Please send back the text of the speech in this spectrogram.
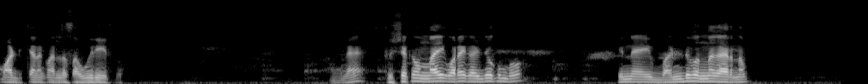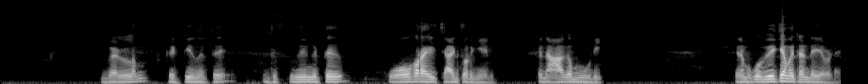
മടിക്കാനൊക്കെ നല്ല സൗകര്യമായിരുന്നു. അങ്ങനെ കൃഷിയൊക്കെ നന്നായി കുറേ കഴിഞ്ഞ് നോക്കുമ്പോൾ പിന്നെ ഈ ബണ്ട് വന്ന കാരണം വെള്ളം കെട്ടി നിന്നിട്ട് ഇത് ഇങ്ങോട്ട് ഓവറായി ചാടി തുടങ്ങിയായിരിക്കും. പിന്നെ ആകെ മൂടി. പിന്നെ നമുക്ക് ഉപയോഗിക്കാൻ പറ്റണ്ടേ അവിടെ?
